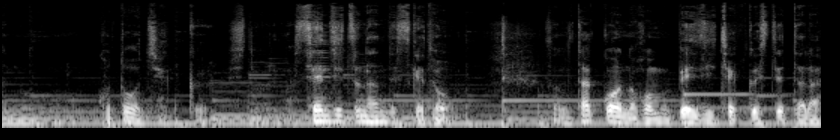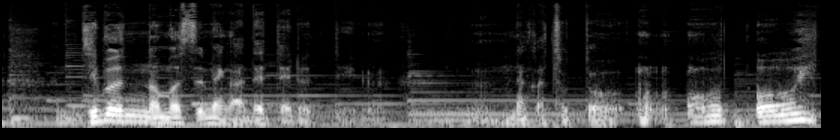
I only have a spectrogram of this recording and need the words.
のことをチェックしております先日なんですけどその他校のホームページチェックしてたらあの自分の娘が出てるっていうなんかちょっとおおいっ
